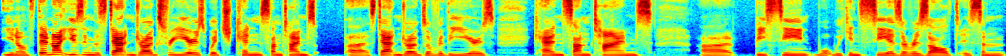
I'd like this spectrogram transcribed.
you know, if they're not using the statin drugs for years, which can sometimes, uh, statin drugs over the years can sometimes uh, be seen. What we can see as a result is some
